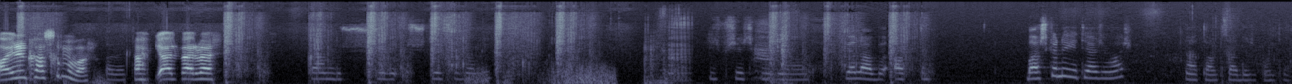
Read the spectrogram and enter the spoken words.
Iron kaskı mı var? Evet. Hah gel ver ver. Ben dur şu, şu chest'i de alayım. Hiçbir şey çıkmadı ya. Gel abi attım. Başka ne ihtiyacın var? Ha tamam sadece pantolon.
